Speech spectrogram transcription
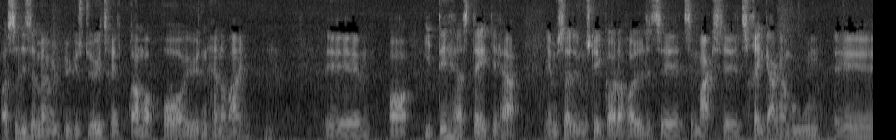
og så ligesom man vil bygge styrketræningsprogram op, prøve at øge den hen ad vejen. Mm. Øh, og i det her stadie her, jamen så er det måske godt at holde det til, til maks øh, tre gange om ugen, øh,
